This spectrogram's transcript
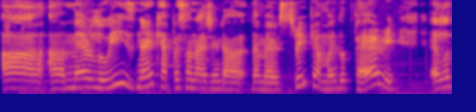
a, a Mary Louise, né, que é a personagem da, da Mary Streep, a mãe do Perry, ela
